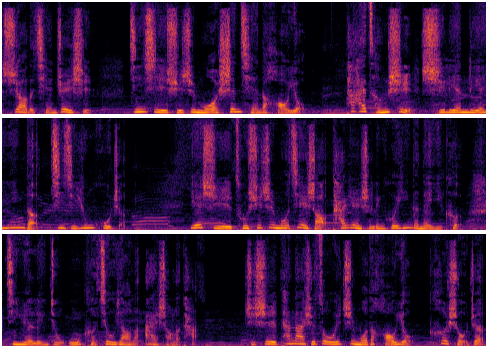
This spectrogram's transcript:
需要的前缀是金系徐志摩生前的好友，他还曾是徐联联姻的积极拥护者。也许从徐志摩介绍他认识林徽因的那一刻，金岳霖就无可救药了，爱上了她。只是他那时作为志摩的好友，恪守着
